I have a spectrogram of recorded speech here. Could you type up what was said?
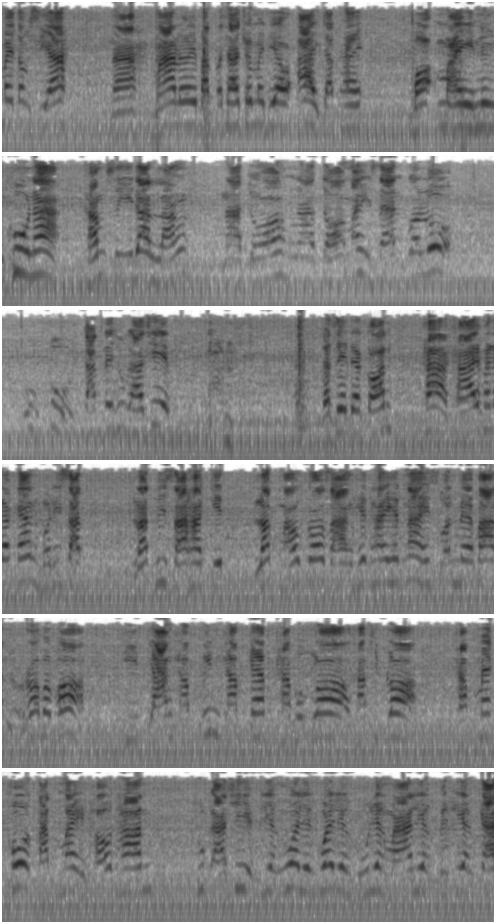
ไม่ต้องเสียนะมาเลยบัตรประชาชนใบเดียวอ้ายจัดให้เบาะใหม่หนึ่งคู่หน้าทำสีด้านหลัง หน้าจอหน้าจอไมล์แสนกว่าโลโอ้โหจัดได้ทุกอาชีพ เกษตรกรค้าขายพนักงานบริษัท รัฐวิสาหกิจ รับเหมาก่อสร้างเฮ็ดให้เฮ็ดหน้าให้สวนแม่บ้านรปภกรีดยางขับวินขับแก๊บขับหกล้อขับสิบล้อขับแมคโครตัดไม้เผาทาน ทุกอาชีพเลี้ยงงัวเลี้ยงควายเลี้ยงหมูเลี้ยงหมาเลี้ยงเป็ดเลี้ยงไก่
